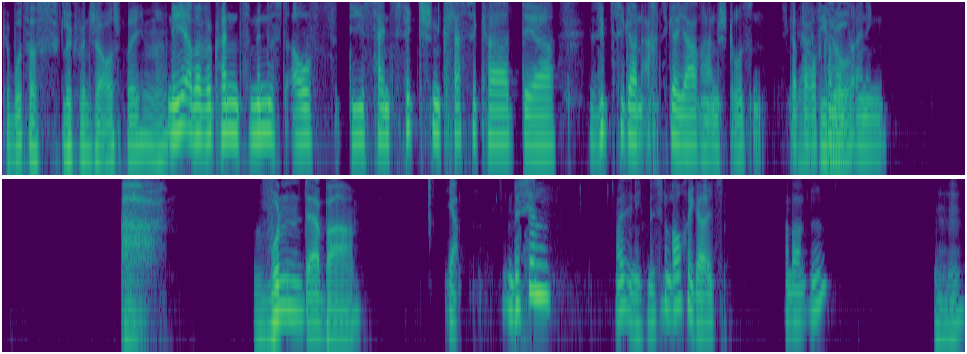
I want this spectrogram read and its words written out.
Geburtstagsglückwünsche aussprechen. Ne? Nee, aber wir können zumindest auf die Science-Fiction-Klassiker der 70er und 80er Jahre anstoßen. Ich glaube, Ja, darauf können wir uns einigen. Ah, wunderbar. Ein bisschen, weiß ich nicht, ein bisschen rauchiger als. Aber hm? Mhm.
